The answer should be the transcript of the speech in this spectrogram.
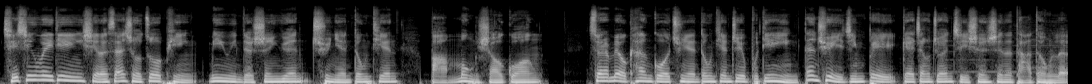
齐秦为电影写了三首作品，《命运的深渊》、去年冬天把梦烧光。虽然没有看过去年冬天这部电影，但却已经被该张专辑深深的打动了，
